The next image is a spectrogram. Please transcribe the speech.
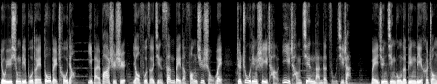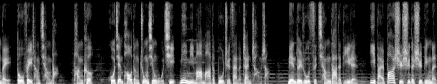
由于兄弟部队都被抽调，一百八十师要负责近三倍的防区守卫，这注定是一场异常艰难的阻击战。美军进攻的兵力和装备都非常强大，坦克、火箭炮等重型武器密密麻麻地布置在了战场上。面对如此强大的敌人，一百八十师的士兵们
